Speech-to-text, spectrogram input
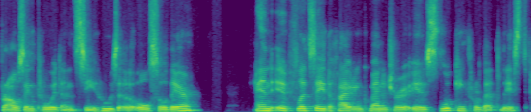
browsing through it and see who's uh, also there And if, let's say, the hiring manager is looking through that list,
